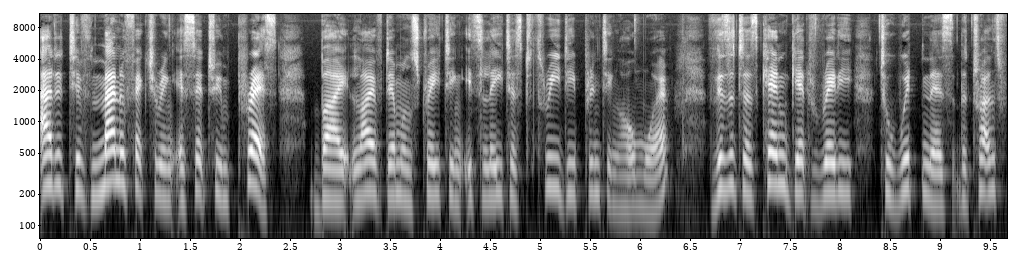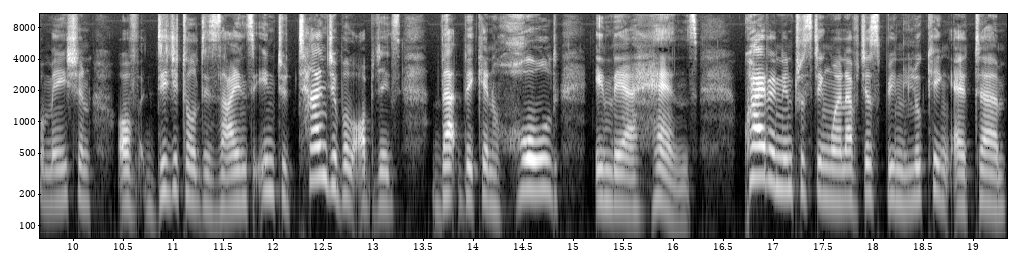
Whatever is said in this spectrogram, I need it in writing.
Additive Manufacturing is set to impress by live demonstrating its latest 3D printing homeware. Visitors can get ready to witness the transformation of digital designs into tangible objects that they can hold in their hands quite an interesting one. I've just been looking at um,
